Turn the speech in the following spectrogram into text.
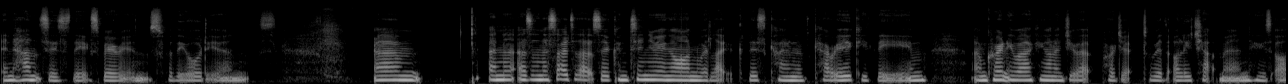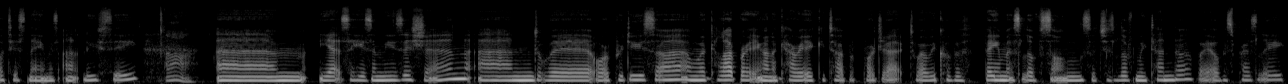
enhances the experience for the audience. Um, and as an aside to that, so continuing on with like this kind of karaoke theme, I'm currently working on a duet project with Ollie Chapman, whose artist name is Aunt Lucy. Ah. Um, yeah, so he's a musician and we're or a producer, and we're collaborating on a karaoke type of project where we cover famous love songs such as "Love Me Tender" by Elvis Presley,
